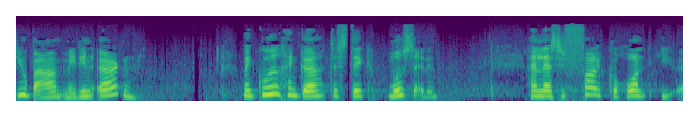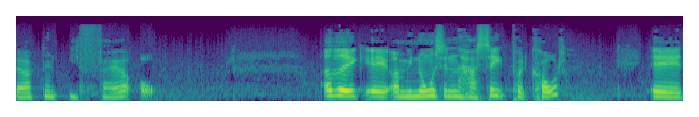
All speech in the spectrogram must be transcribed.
De er jo bare midt i en ørken. Men Gud, han gør det stik modsatte. Han lader sit folk gå rundt i ørkenen i 40 år. Og jeg ved ikke, øh, om I nogensinde har set på et kort. Øh,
